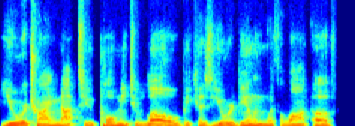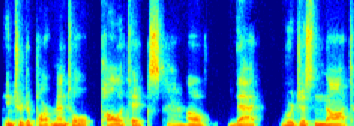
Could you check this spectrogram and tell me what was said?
you were trying not to pull me too low because you were dealing with a lot of interdepartmental politics mm. of that were just not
